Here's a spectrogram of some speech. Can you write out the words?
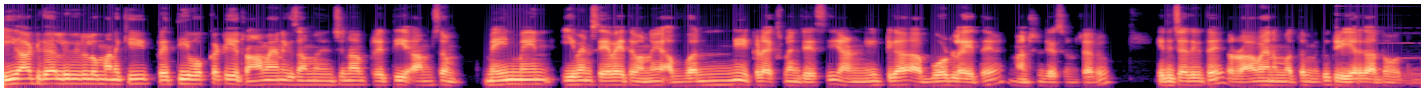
ఈ ఆర్ట్ గ్యాలరీలో మనకి ప్రతి ఒక్కటి రామాయణకి సంబంధించిన ప్రతి అంశం మెయిన్ మెయిన్ ఈవెంట్స్ ఏవైతే ఉన్నాయో అవన్నీ ఇక్కడ ఎక్స్ప్లెయిన్ చేసి అండ్ నీట్గా ఆ బోర్డులో అయితే మెన్షన్ చేసి ఉంచారు. ఇది చదివితే రామాయణం మొత్తం మీకు క్లియర్గా అర్థమవుతుంది.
